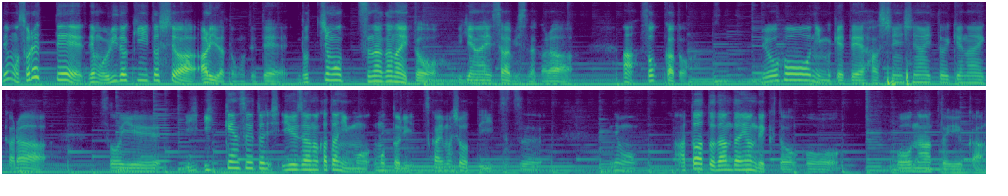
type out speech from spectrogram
でもそれって、でも売り時としてはありだと思ってて、どっちもつながないといけないサービスだから、あ、そっかと。両方に向けて発信しないといけないから、そういう、一見するとユーザーの方にももっと使いましょうって言いつつ、でも、後々だんだん読んでいくと、こう、オーナーというか、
